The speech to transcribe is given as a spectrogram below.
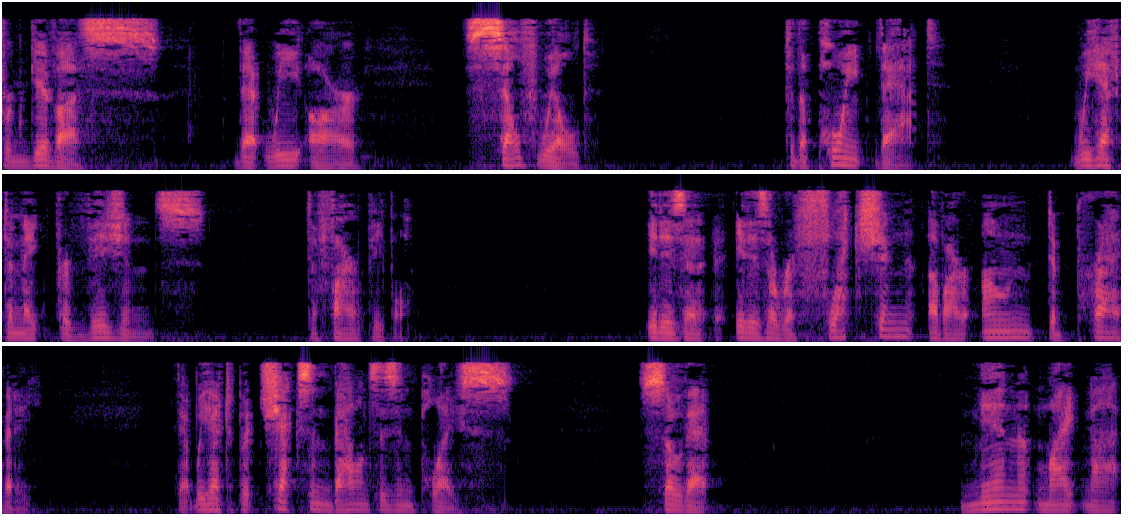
forgive us that we are self willed to the point that we have to make provisions to fire people. It is a, it is a reflection of our own depravity that we have to put checks and balances in place so that men might not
